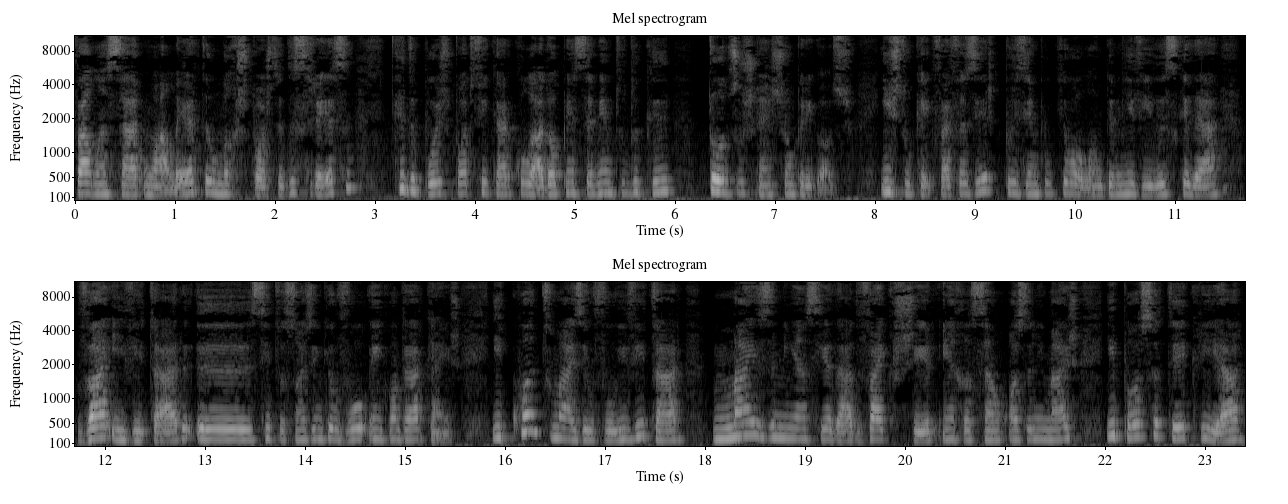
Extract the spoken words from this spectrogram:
vai lançar um alerta, uma resposta de stress, que depois pode ficar colado ao pensamento de que todos os cães são perigosos. Isto o que é que vai fazer? Por exemplo, que eu ao longo da minha vida, se calhar, vai evitar uh, situações em que eu vou encontrar cães. E quanto mais eu vou evitar, mais a minha ansiedade vai crescer em relação aos animais e posso até criar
